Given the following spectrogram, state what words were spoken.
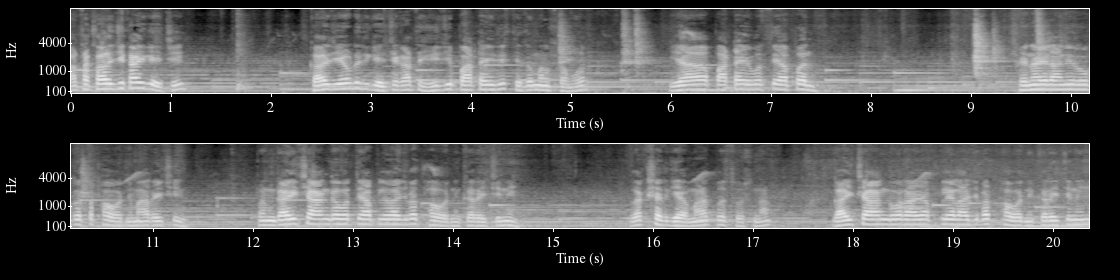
आता काळजी काय घ्यायची? काळजी एवढीच घ्यायची का आता ही जी पाटाई दिसते तुम्हाला समोर या पाटाईवरती आपण फिनाईल आणि रोगात फवारणी मारायची. पण गाईच्या अंगावरती आपल्याला अजिबात फवारणी करायची नाही. लक्षात घ्या महत्वाची सूचना. गाईच्या अंगावर आपल्याला अजिबात फवारणी करायची नाही.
